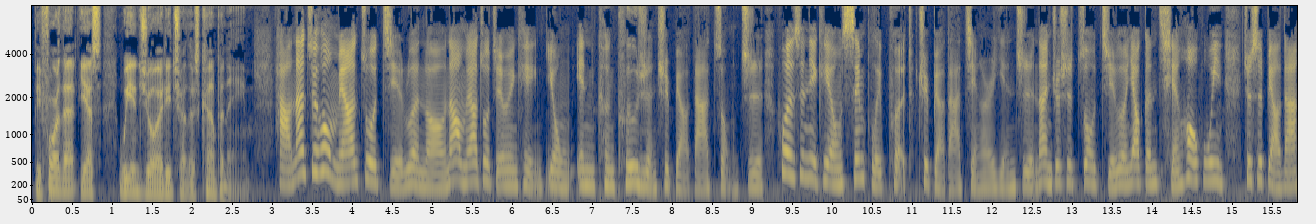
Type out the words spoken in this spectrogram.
Before that, yes, we enjoyed each other's company. 好，那最后我们要做结论喽。那我们要做结论，可以用 in conclusion 去表达总之，或者是你可以用 simply put 去表达简而言之。那你就是做结论要。 跟前后呼应，就是表达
